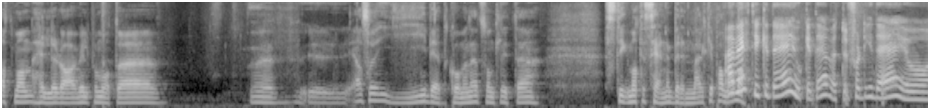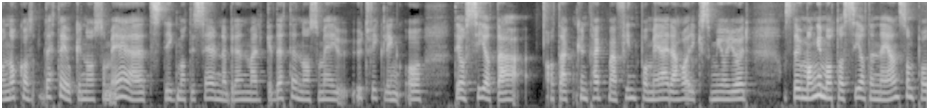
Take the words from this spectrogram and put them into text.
at man heller da vil på en måte Altså gi vedkommende et sånt lite stigmatiserende brennmerke i panna. Jeg vet ikke, det er jo ikke det, vet du. Fordi det er jo noe Dette er jo ikke noe som er et stigmatiserende brennmerke. Dette er noe som er i utvikling. Og det å si at jeg, at jeg kunne tenkt meg å finne på mer, jeg har ikke så mye å gjøre altså Det er jo mange måter å si at en er ensom på.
